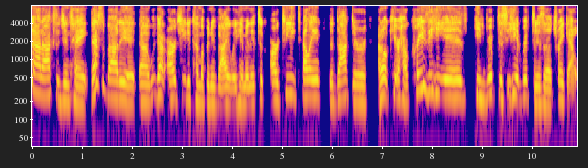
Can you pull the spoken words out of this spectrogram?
got oxygen tank. That's about it. Uh, we got RT to come up and evaluate him, and it took RT telling the doctor, "I don't care how crazy he is. He ripped his he had ripped his uh, trach out,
